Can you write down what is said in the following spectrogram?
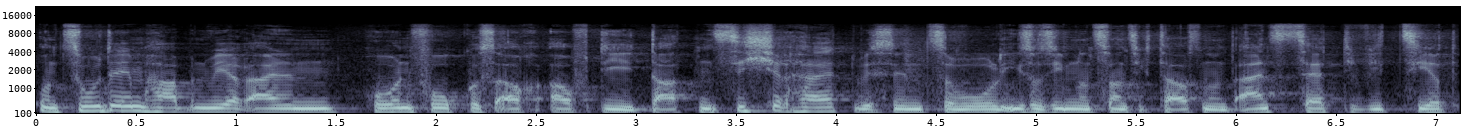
und zudem haben wir einen hohen Fokus auch auf die Datensicherheit. Wir sind sowohl ISO 27001 zertifiziert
